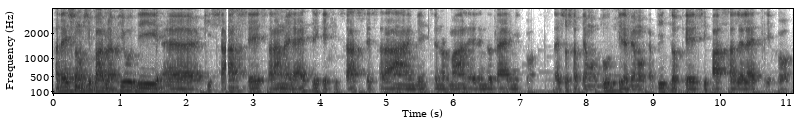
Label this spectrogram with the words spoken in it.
Adesso non si parla più di eh, chissà se saranno elettriche, chissà se sarà invece normale l'endotermico, adesso sappiamo tutti, l'abbiamo capito che si passa all'elettrico,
